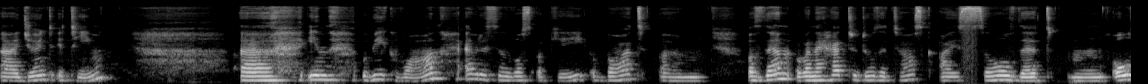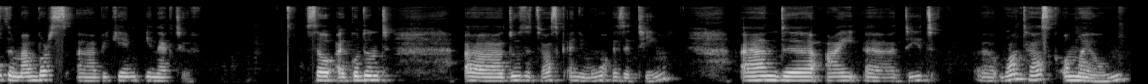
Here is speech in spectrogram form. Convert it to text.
I joined a team uh, in week one, everything was okay, but um, then when I had to do the task, I saw that um, all the members uh, became inactive. So I couldn't uh, do the task anymore as a team. And uh, I uh, did uh, one task on my own.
